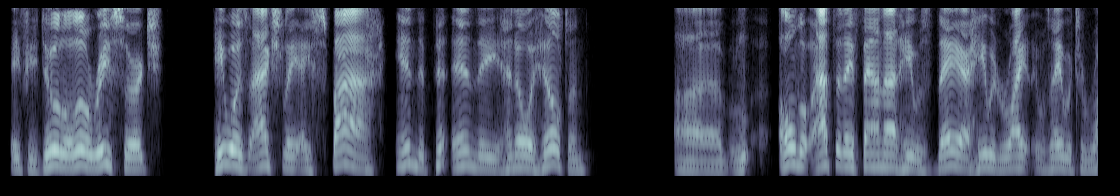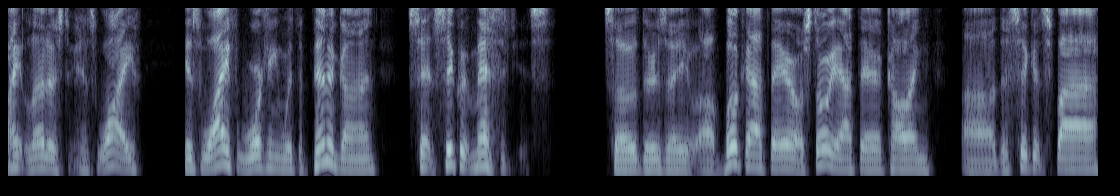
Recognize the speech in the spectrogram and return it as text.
if you do a little research, he was actually a spy in the in the Hanoi Hilton. Uh, after they found out he was there, he would write was able to write letters to his wife. His wife, working with the Pentagon, sent secret messages. So there's a, a book out there, or a story out there, calling uh, the Secret Spy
